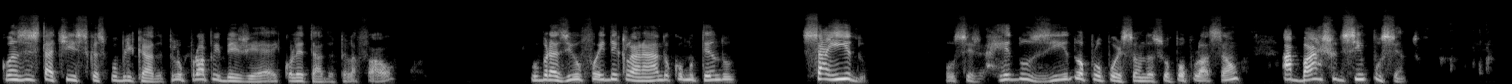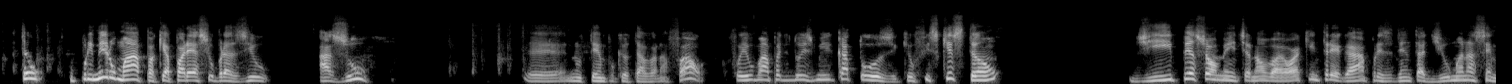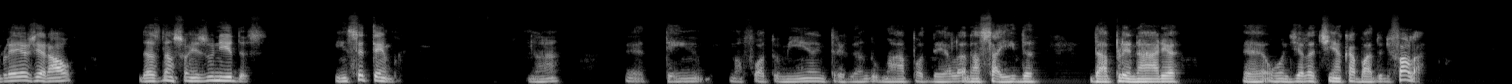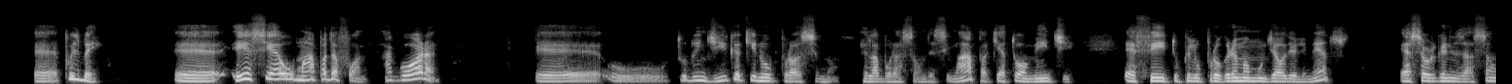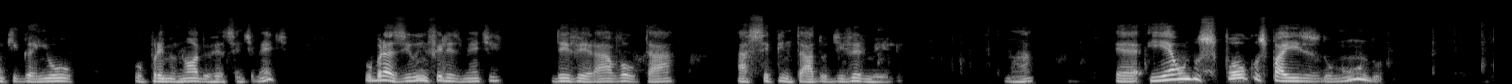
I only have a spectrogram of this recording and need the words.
com as estatísticas publicadas pelo próprio IBGE e coletadas pela FAO, o Brasil foi declarado como tendo saído, ou seja, reduzido a proporção da sua população abaixo de 5%. Então, o primeiro mapa que aparece o Brasil azul, é, no tempo que eu estava na FAO, foi o mapa de 2014, que eu fiz questão de ir pessoalmente a Nova York entregar a presidenta Dilma na Assembleia Geral das Nações Unidas, em setembro. Né? É, tem uma foto minha entregando o mapa dela na saída da plenária é, onde ela tinha acabado de falar. É, pois bem, é, esse é o mapa da fome. Agora, é, o, tudo indica que no próximo elaboração desse mapa, que atualmente é feito pelo Programa Mundial de Alimentos, essa organização que ganhou o prêmio Nobel recentemente, o Brasil, infelizmente, deverá voltar a ser pintado de vermelho. É? É, e é um dos poucos países do mundo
